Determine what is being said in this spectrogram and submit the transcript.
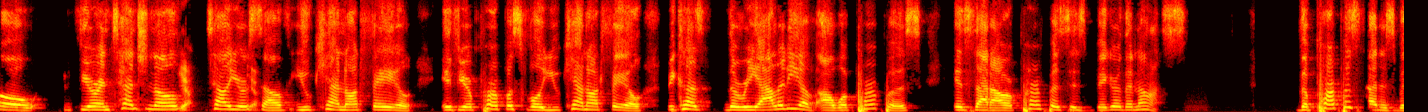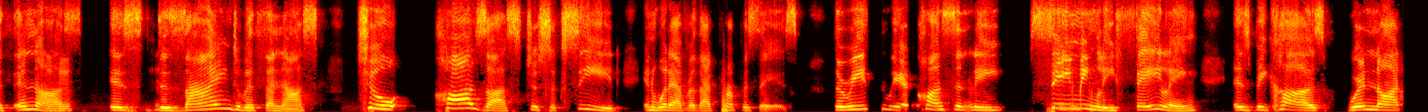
so if you're intentional, yeah. tell yourself yeah. you cannot fail. If you're purposeful, you cannot fail because the reality of our purpose is that our purpose is bigger than us. the purpose that is within Mm-hmm. us is designed within us to cause us to succeed in whatever that purpose is. The reason we are constantly seemingly failing is because we're not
